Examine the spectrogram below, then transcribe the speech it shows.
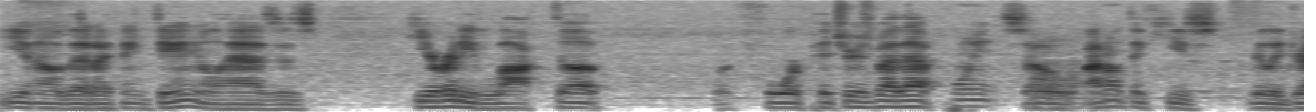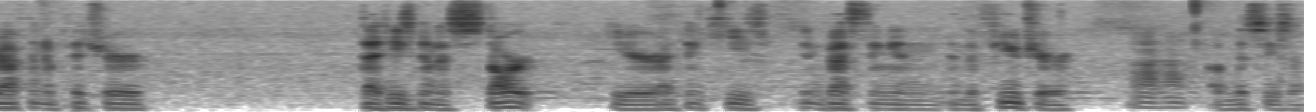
you know, that I think Daniel has is he already locked up what four pitchers by that point. So. I don't think he's really drafting a pitcher that he's going to start here. I think he's investing in in the future Mhm. of the season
